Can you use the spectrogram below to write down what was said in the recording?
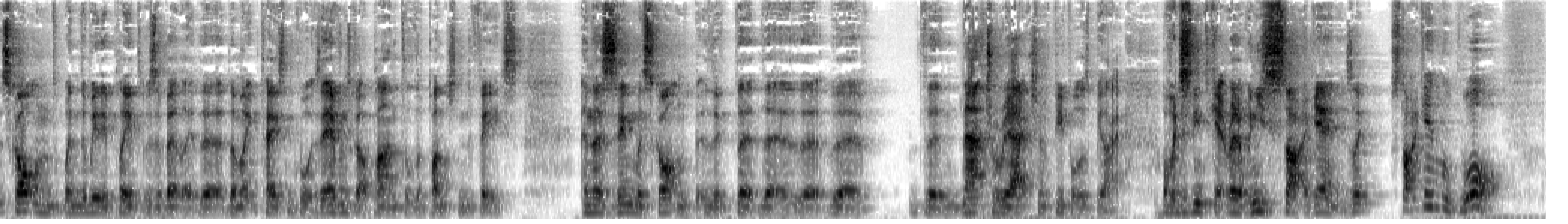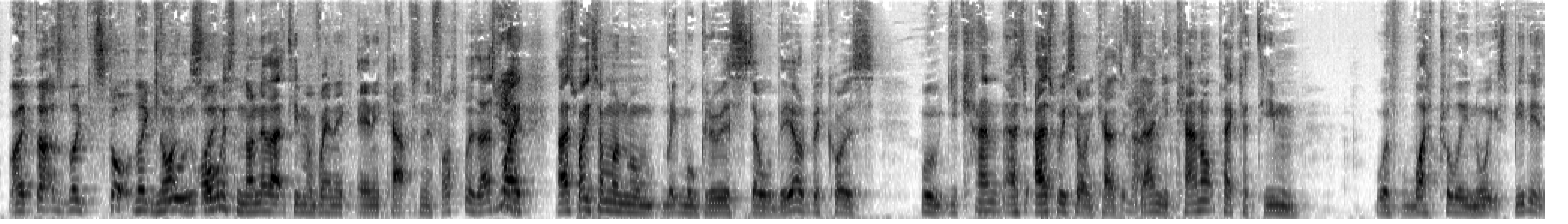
Scotland when the way they played it was a bit like the, the Mike Tyson quote: is "Everyone's got a plan until they're punched in the face," and that's the same with Scotland. The the the the, the, the natural reaction of people is be like, "Oh, we just need to get rid of. it. We need to start again." It's like start again with what? Like that's like stop. Like Not, you know, like- almost none of that team have won any, any caps in the first place. That's Yeah. why that's why someone will, like Mulgrew is still there because well you can't as as we saw in Kazakhstan you cannot pick a team with literally no experience.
